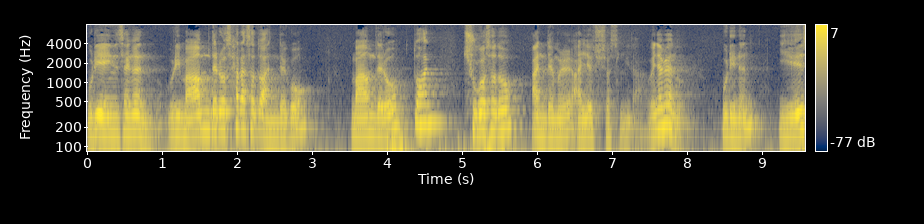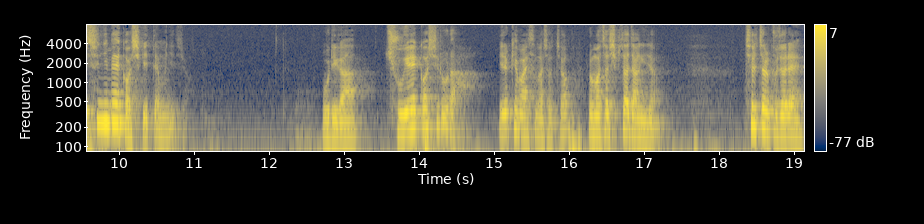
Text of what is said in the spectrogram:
우리의 인생은 우리 마음대로 살아서도 안 되고 마음대로 또한 죽어서도 안 됨을 알려 주셨습니다. 왜냐하면 우리는 예수님의 것이기 때문이죠. 우리가 주의 것이로라. 이렇게 말씀하셨죠. 로마서 14장이죠. 7절 9절에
